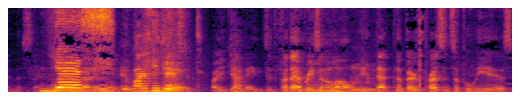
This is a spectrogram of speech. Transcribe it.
in this thing. Yes, Why did he you did. Are you kidding me? For that reason mm-hmm. alone, he, mm-hmm. that the very presence of who he is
